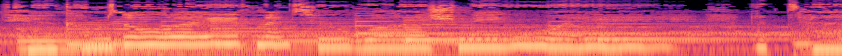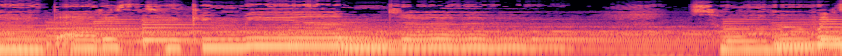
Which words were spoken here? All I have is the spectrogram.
Here comes a wave meant to wash me away. A tide that is taking me under. Swallowing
